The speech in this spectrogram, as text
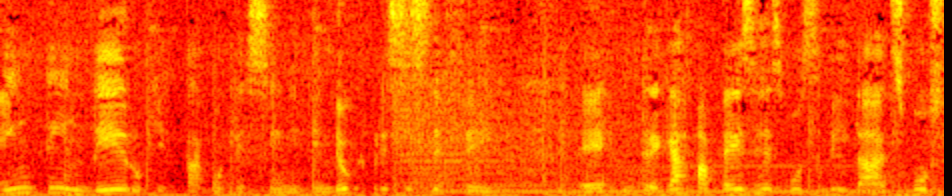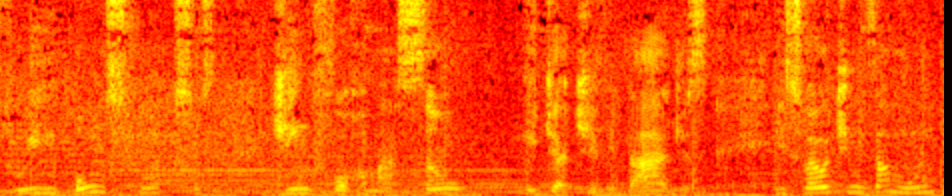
entender o que está acontecendo, entender o que precisa ser feito, é, entregar papéis e responsabilidades, construir bons fluxos de informação e de atividades, isso vai otimizar muito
